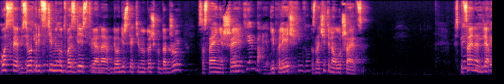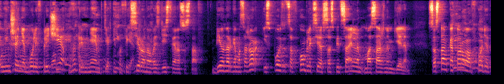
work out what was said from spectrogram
После всего 30 минут воздействия на биологически активную точку даджуй, состояние шеи и плеч значительно улучшается. Специально для уменьшения боли в плече мы применяем технику фиксированного воздействия на сустав. Биоэнергомассажер используется в комплексе со специальным массажным гелем, состав которого входит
